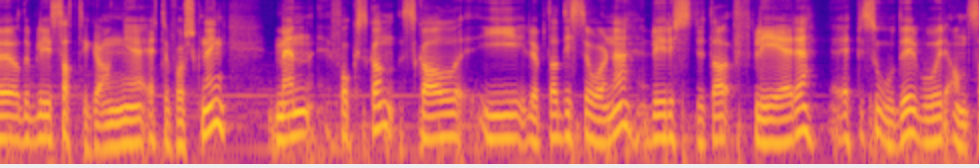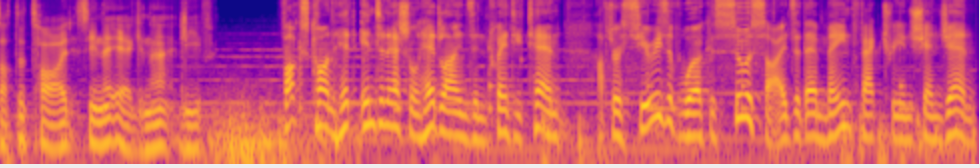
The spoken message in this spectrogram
og det blir satt i gang etterforskning. Men Foxconn skal i løpet av disse årene bli rystet av flere episoder hvor ansatte tar sine egne liv. Foxconn hit international headlines in 2010 after a series of workers' suicides at their main factory in Shenzhen.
